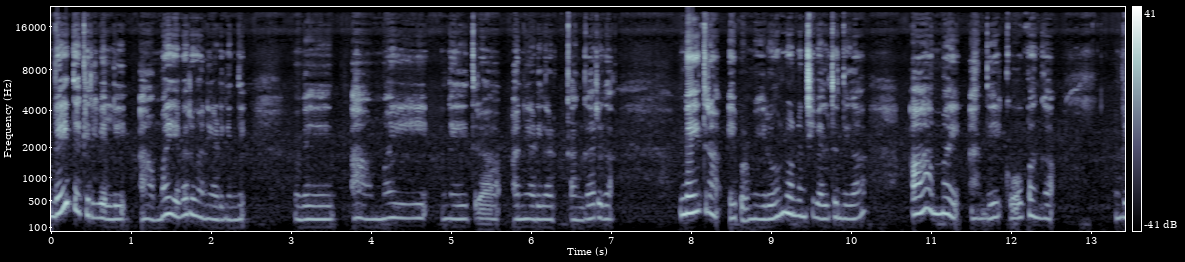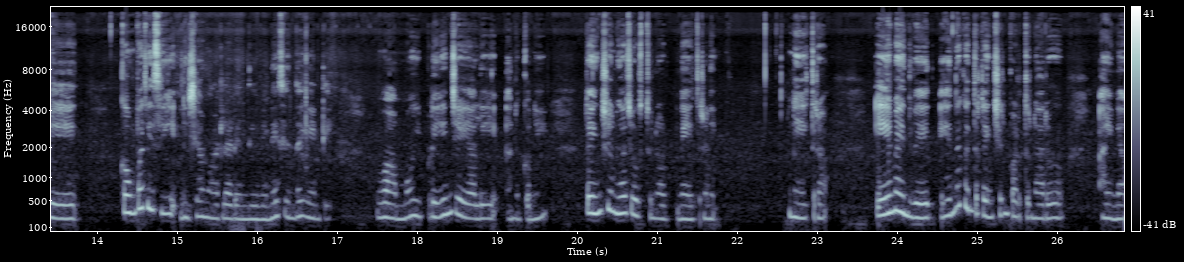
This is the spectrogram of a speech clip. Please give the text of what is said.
వెయిట్ దగ్గరికి వెళ్ళి ఆ అమ్మాయి ఎవరు? అని అడిగింది. వే ఆ అమ్మాయి నేత్ర అని అడిగాడు కంగారుగా. నేత్ర ఇప్పుడు మీ రూమ్లో నుంచి వెళ్తుందిగా? ఆ అమ్మాయి అంది కోపంగా. వే కొంపతీసి నిషా మాట్లాడింది వినేసిందా ఏంటి? వామ్మో ఇప్పుడు ఏం చేయాలి అనుకుని టెన్షన్గా చూస్తున్నాడు నేత్రని. నేత్ర ఏమైంది వేద్ ఎందుకు అంత టెన్షన్ పడుతున్నారు? అయినా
